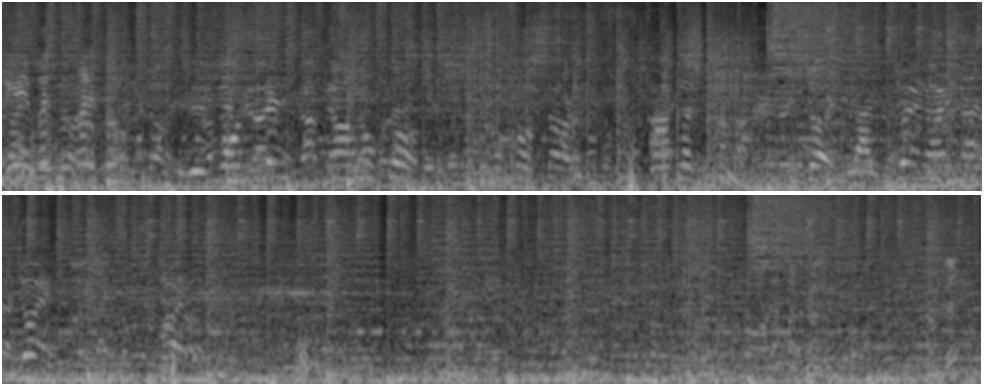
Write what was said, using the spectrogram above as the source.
Oye, pues tomar esto. No, no fault. No fault. Sorry. God bless you. Enjoy. Enjoy, guys. Enjoy. Enjoy. Good?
